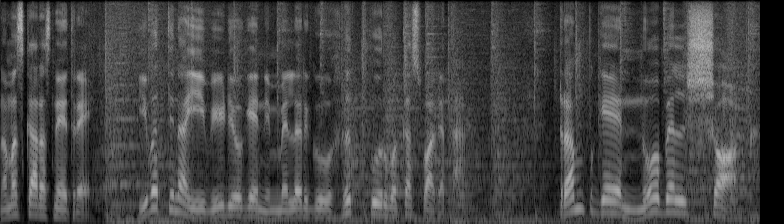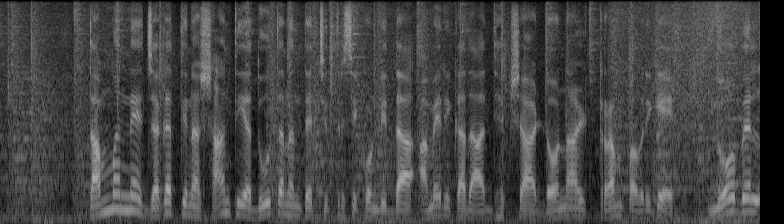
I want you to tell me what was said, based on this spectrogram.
ನಮಸ್ಕಾರ ಸ್ನೇಹಿತರೆ. ಇವತ್ತಿನ ಈ ವಿಡಿಯೋಗೆ ನಿಮ್ಮೆಲ್ಲರಿಗೂ ಹೃತ್ಪೂರ್ವಕ ಸ್ವಾಗತ. ಟ್ರಂಪ್ಗೆ ನೋಬೆಲ್ ಶಾಕ್. ತಮ್ಮನ್ನೇ ಜಗತ್ತಿನ ಶಾಂತಿಯ ದೂತನಂತೆ ಚಿತ್ರಿಸಿಕೊಂಡಿದ್ದ ಅಮೆರಿಕದ ಅಧ್ಯಕ್ಷ ಡೊನಾಲ್ಡ್ ಟ್ರಂಪ್ ಅವರಿಗೆ ನೋಬೆಲ್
